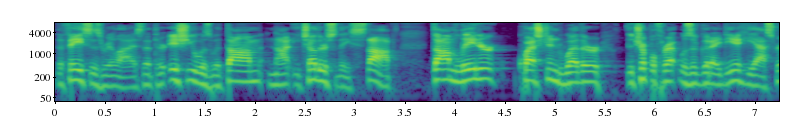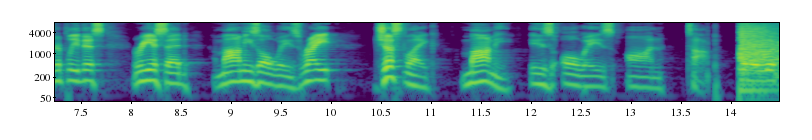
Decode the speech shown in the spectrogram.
the faces realized that their issue was with Dom, not each other, so they stopped. Dom later questioned whether the triple threat was a good idea. He asked Ripley this. Rhea said, Mommy's always right, just like Mommy is always on top. Gonna look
